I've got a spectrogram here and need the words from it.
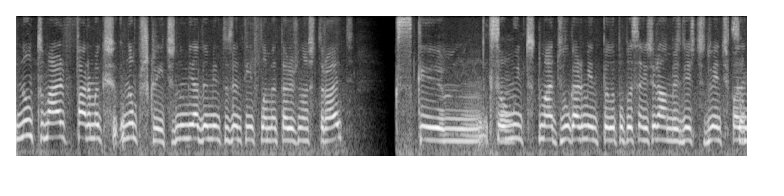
não tomar fármacos não prescritos, nomeadamente os anti-inflamatórios não esteroides, que, que, hum, que são, muito tomados vulgarmente pela população em geral, mas nestes doentes podem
